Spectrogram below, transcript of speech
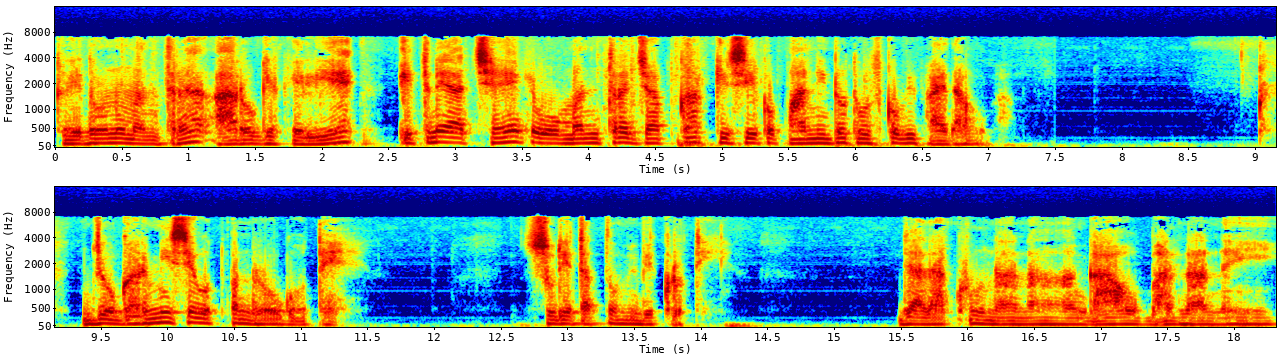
तो ये दोनों मंत्र आरोग्य के लिए इतने अच्छे हैं कि वो मंत्र जप कर किसी को पानी दो तो उसको भी फ़ायदा होगा। जो गर्मी से उत्पन्न रोग होते हैं, सूर्य तत्व में विकृति ज़्यादा खून आना घाव भरना नहीं,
